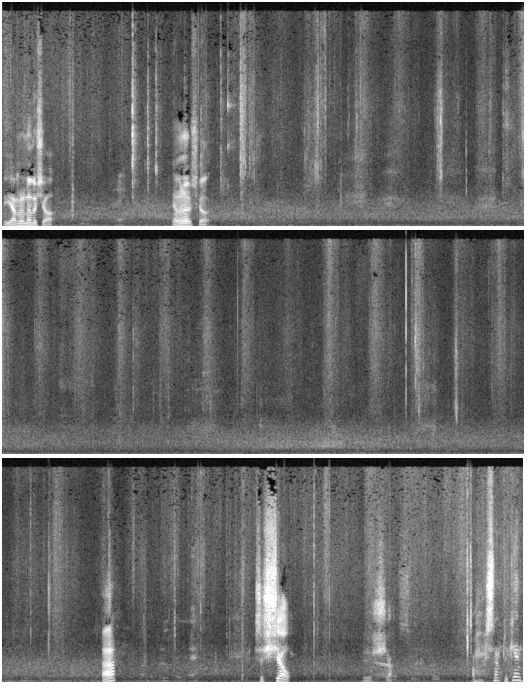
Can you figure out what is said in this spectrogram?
You having another shot? You having another shot? Huh? It's a shell. It's a shell. Oh, oh it snapped again.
